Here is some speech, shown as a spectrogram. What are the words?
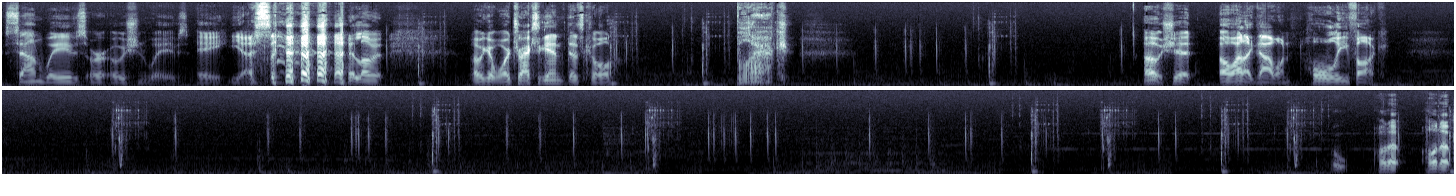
Sound waves or ocean waves? A. Yes. I love it. Oh, we got war tracks again? That's cool. Black. Oh, shit. Oh, I like that one. Holy fuck. Oh, hold up. Hold up.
